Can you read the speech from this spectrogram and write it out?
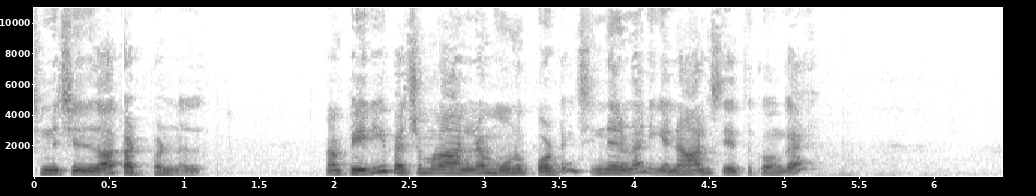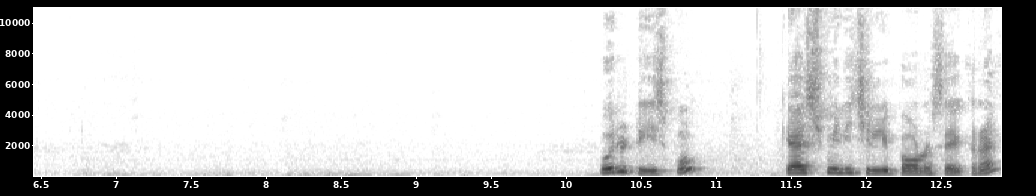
சின்ன சின்னதாக கட் பண்ணது. நான் பெரிய பச்சை மிளகாலாம் மூணு போட்டேன். சின்னதுனா நீங்கள் நாலு சேர்த்துக்கோங்க. ஒரு டீஸ்பூன் காஷ்மீரி சில்லி பவுடர் சேர்க்குறேன்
